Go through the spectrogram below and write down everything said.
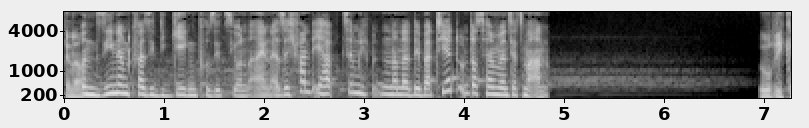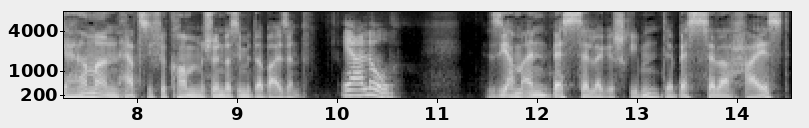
genau. Und sie nimmt quasi die Gegenposition ein. Also ich fand, ihr habt ziemlich miteinander debattiert und das hören wir uns jetzt mal an. Ulrike Herrmann, herzlich willkommen. Schön, dass Sie mit dabei sind. Ja, hallo. Sie haben einen Bestseller geschrieben. Der Bestseller heißt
